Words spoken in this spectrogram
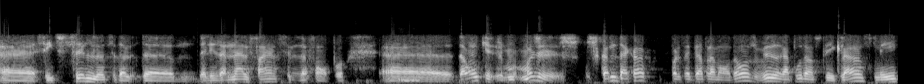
euh, c'est utile là, de, de, de, les amener à le faire s'ils ne le font pas. Euh, donc, moi, je, je, suis comme d'accord, Paul Saint-Pierre Plamondon, je veux le drapeau dans toutes les classes, mais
